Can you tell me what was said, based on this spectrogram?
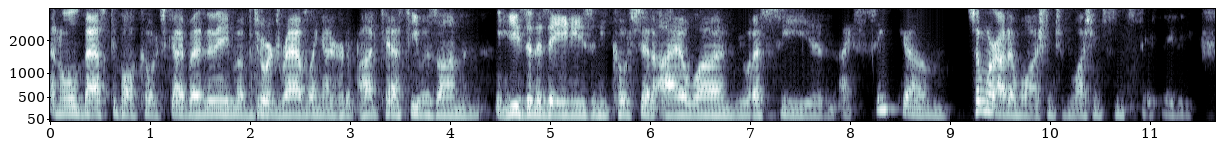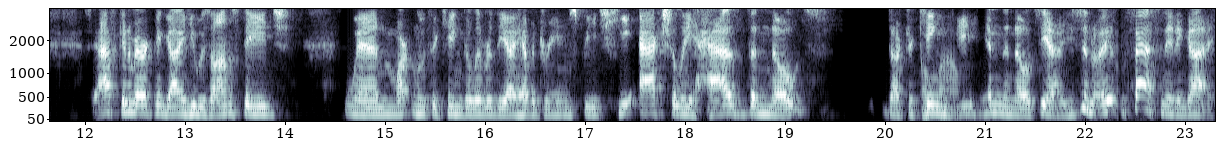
an old basketball coach guy by the name of George Raveling. I heard a podcast he was on. He's in his 80s and he coached at Iowa and USC and I think um, somewhere out in Washington, Washington State, maybe. African American guy. He was on stage when Martin Luther King delivered the I Have a Dream speech. He actually has the notes. Dr. Oh, King oh, wow. gave him the notes. Yeah, he's a fascinating guy.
